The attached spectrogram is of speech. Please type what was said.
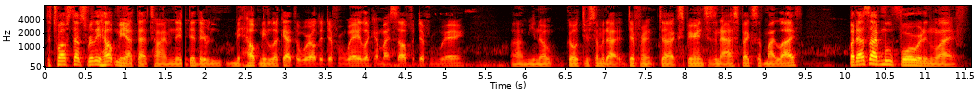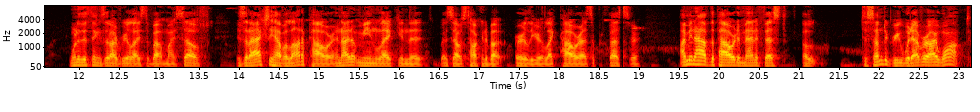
the 12 steps really helped me at that time. They did. They helped me look at the world a different way, look at myself a different way, um, you know, go through some of that different uh, experiences and aspects of my life. But as I've moved forward in life, one of the things that I've realized about myself is that I actually have a lot of power. And I don't mean like in the, as I was talking about earlier, like power as a professor. I mean, I have the power to manifest a, to some degree whatever I want,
